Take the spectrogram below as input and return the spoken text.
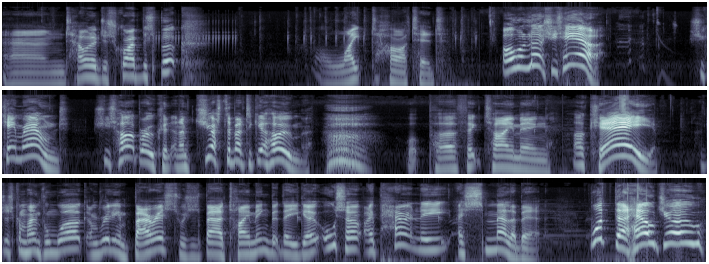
And how would I describe this book? Light-hearted. Oh, look, she's here! She came round. She's heartbroken, and I'm just about to get home. what perfect timing. Okay! I've just come home from work. I'm really embarrassed, which is bad timing, but there you go. Also, apparently, I smell a bit. What the hell, Joe?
